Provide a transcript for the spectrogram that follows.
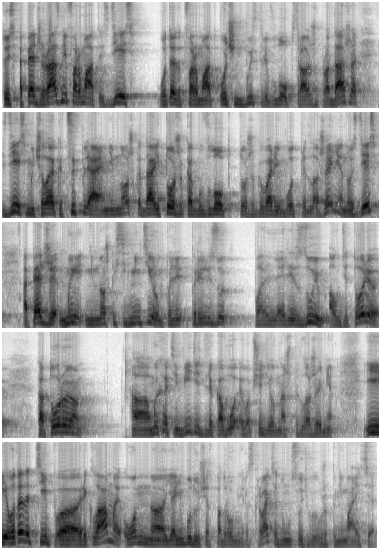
То есть, опять же, разные форматы. Здесь вот этот формат очень быстрый в лоб, сразу же продажа. Здесь мы человека цепляем немножко, да, и тоже как бы в лоб тоже говорим, вот предложение, но здесь, опять же, мы немножко сегментируем, поляризуем, поляризуем аудиторию, которую а, мы хотим видеть, для кого вообще делаем наше предложение. И вот этот тип э, рекламы, он, э, я не буду сейчас подробнее раскрывать, я думаю, суть вы уже понимаете,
